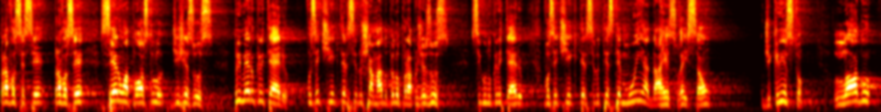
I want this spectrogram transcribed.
para você ser para você ser um apóstolo de Jesus. Primeiro critério, você tinha que ter sido chamado pelo próprio Jesus. Segundo critério, você tinha que ter sido testemunha da ressurreição de Cristo. Logo,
